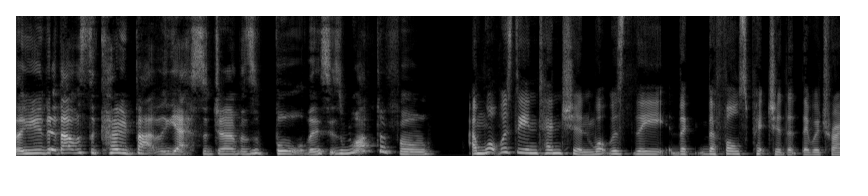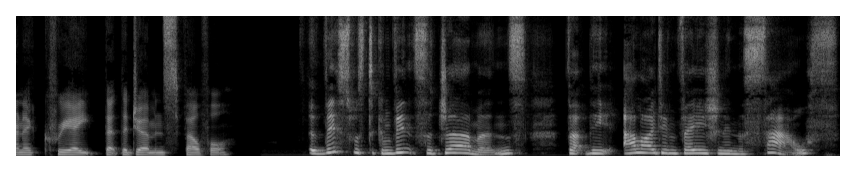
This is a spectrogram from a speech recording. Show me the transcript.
So you know that was the code back that yes, the Germans have bought this. It's wonderful. And what was the intention? What was the, the the false picture that they were trying to create that the Germans fell for? This was to convince the Germans that the Allied invasion in the south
